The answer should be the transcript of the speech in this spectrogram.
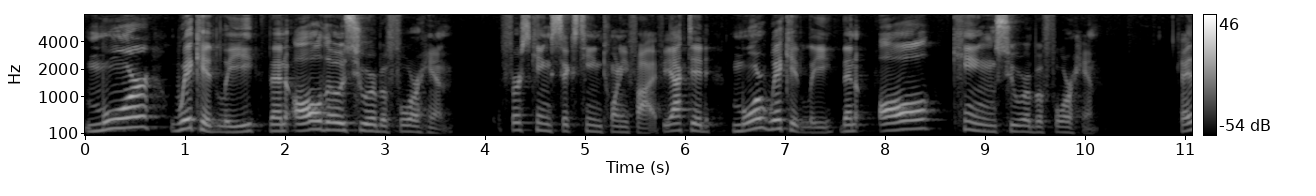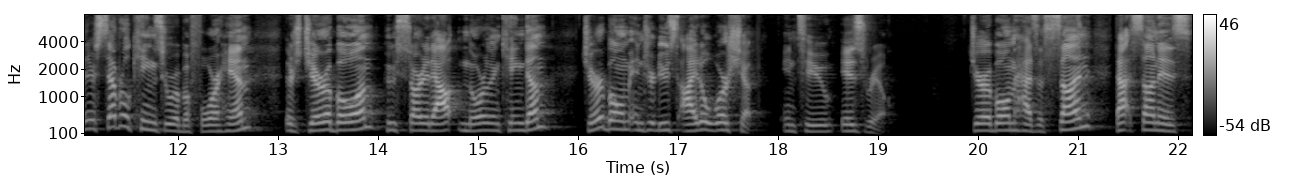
more wickedly than all those who were before him. 1 Kings 16 25. He acted more wickedly than all kings who were before him. Okay, there's several kings who were before him. There's Jeroboam, who started out northern kingdom. Jeroboam introduced idol worship into Israel. Jeroboam has a son. That son is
